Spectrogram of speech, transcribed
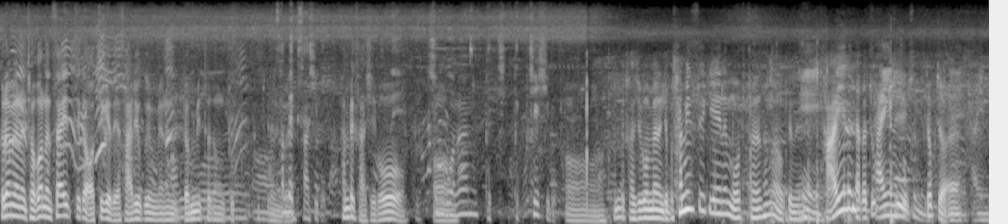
그러면은 저거는 사이즈가 어떻게 돼요? 46이면은 몇 미터 정도? 어, 되는 거예요? 345. 345. 친구는 100, 175. 어, 345면 이제 뭐 3인 쓰기에는 뭐 전혀 상관없겠네요. 예. 4인은 약간 좁지, 다인은 좁습니다. 좁죠. 예. 네, 다인.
